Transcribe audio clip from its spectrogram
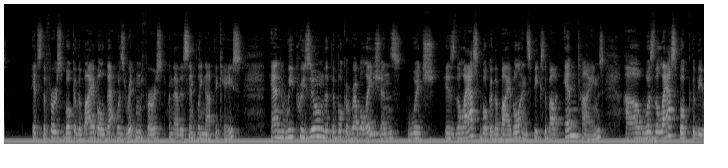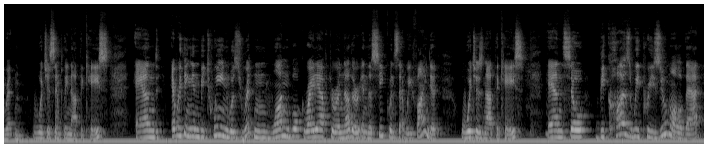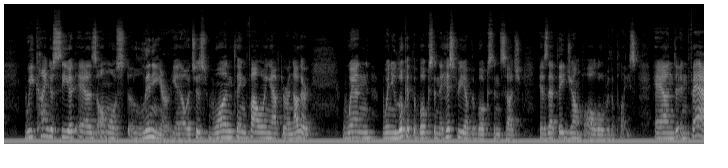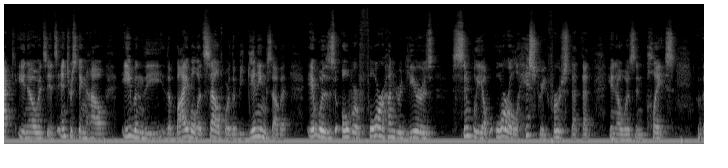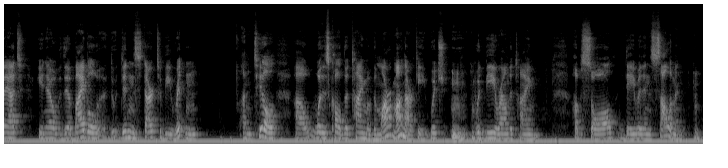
it's the first book of the Bible that was written first, when that is simply not the case. And we presume that the book of Revelations, which is the last book of the Bible and speaks about end times, uh, was the last book to be written, which is simply not the case. And everything in between was written one book right after another in the sequence that we find it, which is not the case. And so, because we presume all of that, we kind of see it as almost linear. You know, it's just one thing following after another when when you look at the books and the history of the books and such is that they jump all over the place. And in fact you know it's it's interesting how even the the bible itself or the beginnings of it it was over 400 years simply of oral history first that that you know was in place. That you know the bible didn't start to be written until uh, what is called the time of the mar- monarchy, which would be around the time of Saul, David, and Solomon.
